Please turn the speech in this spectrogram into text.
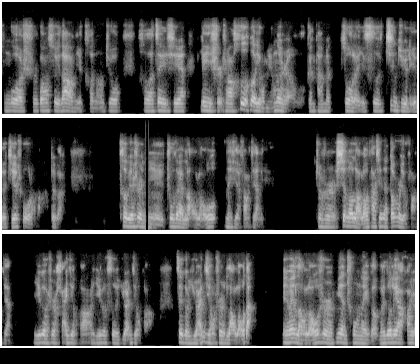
通过时光隧道，你可能就和这些历史上赫赫有名的人物。跟他们做了一次近距离的接触了嘛，对吧？特别是你住在老楼那些房间里，就是新楼、老楼，它现在都是有房间的，一个是海景房，一个是远景房。这个远景是老楼的，因为老楼是面冲那个维多利亚花园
